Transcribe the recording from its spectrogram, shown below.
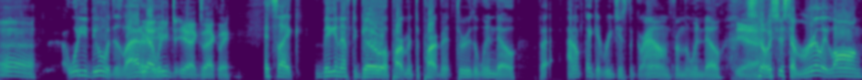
uh, what are you doing with this ladder? yeah. dude? What do you? Do? Yeah, exactly. It's like big enough to go apartment to apartment through the window, I don't think it reaches the ground from the window. Yeah. So it's just a really long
